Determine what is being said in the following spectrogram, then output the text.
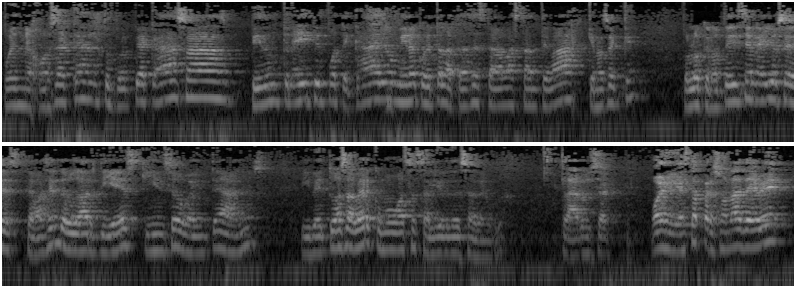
pues mejor saca tu propia casa, pide un crédito hipotecario, mira ahorita la tasa está bastante baja, que no sé qué. Por lo que no te dicen ellos es, te vas a endeudar 10, 15 o 20 años y ve tú a saber cómo vas a salir de esa deuda. Claro, Isaac. Bueno, y esta persona debe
